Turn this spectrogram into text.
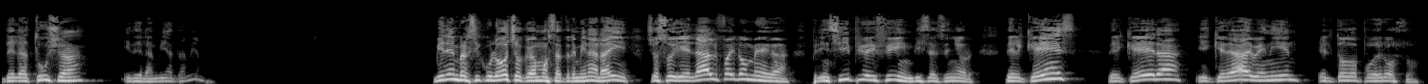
de la tuya y de la mía también. Miren versículo 8 que vamos a terminar ahí. Yo soy el alfa y el omega, principio y fin, dice el Señor, del que es, del que era y que da de venir el Todopoderoso.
